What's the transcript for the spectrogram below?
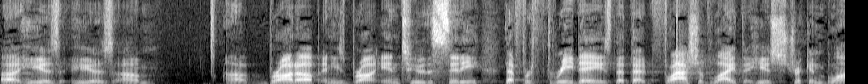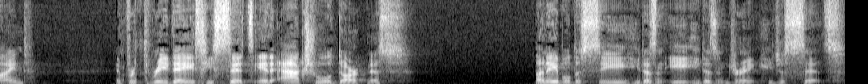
uh, he is, he is um, uh, brought up and he's brought into the city that for three days that that flash of light that he is stricken blind and for three days he sits in actual darkness unable to see he doesn't eat he doesn't drink he just sits.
